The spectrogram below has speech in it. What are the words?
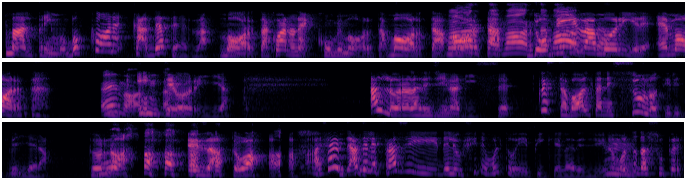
Ma al primo boccone cadde a terra, morta. Qua non è come morta, morta, morta. Morta, morta, Doveva morta. morire, è morta. È In- morta. In teoria. Allora la regina disse: Questa volta nessuno ti risveglierà. Tornò a Esatto, ah, ha delle frasi, delle uscite molto epiche la regina, Mm. molto da super,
